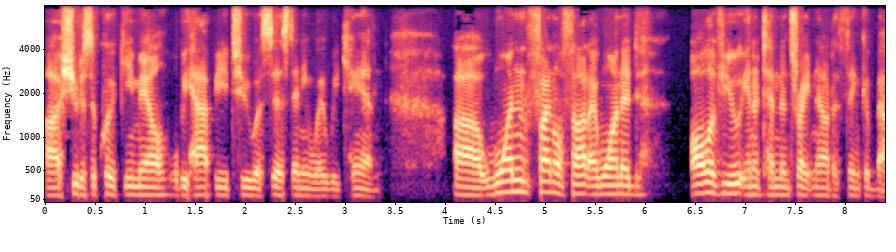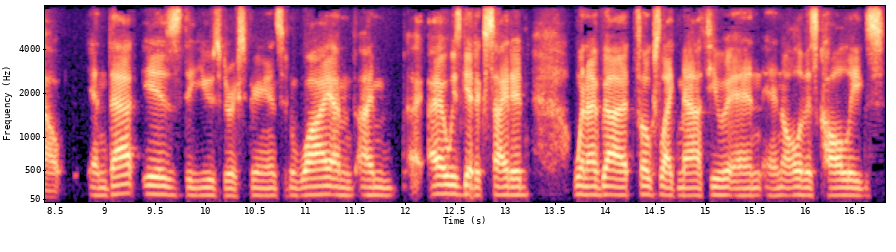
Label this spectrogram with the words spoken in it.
uh, shoot us a quick email. We'll be happy to assist any way we can. Uh, one final thought I wanted all of you in attendance right now to think about and that is the user experience and why I'm I'm I always get excited when I've got folks like Matthew and and all of his colleagues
